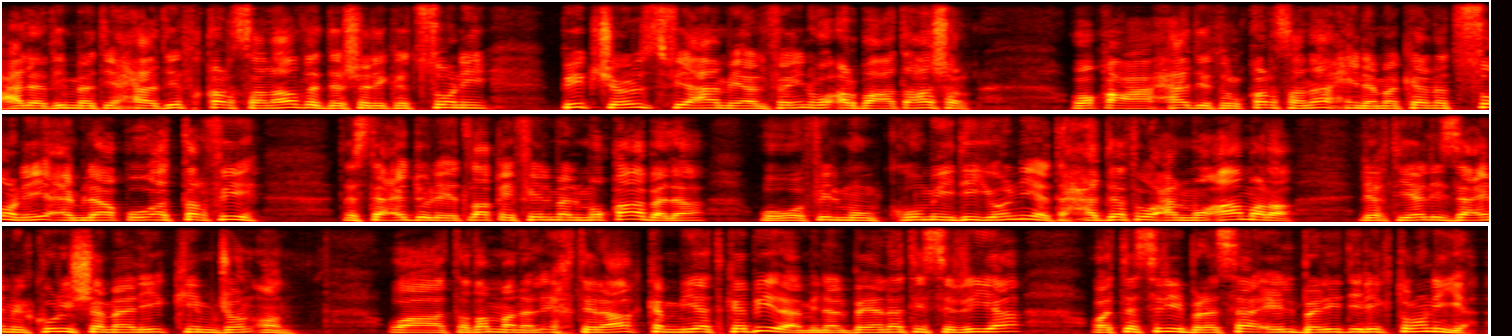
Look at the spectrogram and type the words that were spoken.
على ذمة حادث قرصنة ضد شركة سوني بيكتشرز في عام 2014 وقع حادث القرصنة حينما كانت سوني عملاق الترفيه. تستعد لإطلاق فيلم المقابلة وهو فيلم كوميدي يتحدث عن مؤامرة لاغتيال الزعيم الكوري الشمالي كيم جون أون وتضمن الاختراق كميات كبيرة من البيانات السرية وتسريب رسائل بريد إلكترونية.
